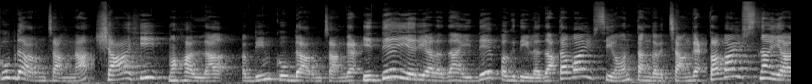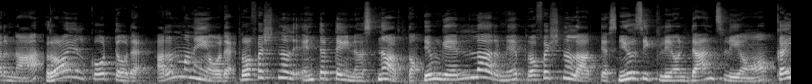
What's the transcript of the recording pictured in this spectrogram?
கூப்பிட ஆரம்பிச்சாங்கன்னா ஷாஹி மொஹல்லா அப்படின்னு கூப்பிட ஆரம்பிச்சாங்க. இதே ஏரியால தான் இதே பகுதியில தான் தவாய்ஸையும் தங்க வச்சாங்க. தவாய்ஸ்னா யாருன்னா ராயல் கோர்ட்டோட அரண்மனையோட ப்ரொஃபஷனல் என்டர்டெய்னர்ஸ்னு அர்த்தம். இவங்க எல்லாருமே ப்ரொஃபஷனல் ஆர்டிஸ்ட் மியூசிக்லயும் டான்ஸ்லயும் கை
